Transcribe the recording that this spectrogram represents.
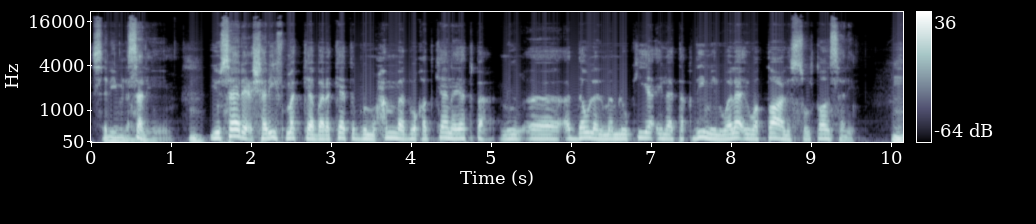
سليم الأول. سليم يسارع شريف مكة بركات بن محمد وقد كان يتبع من الدولة المملوكية إلى تقديم الولاء والطاعة للسلطان سليم م.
